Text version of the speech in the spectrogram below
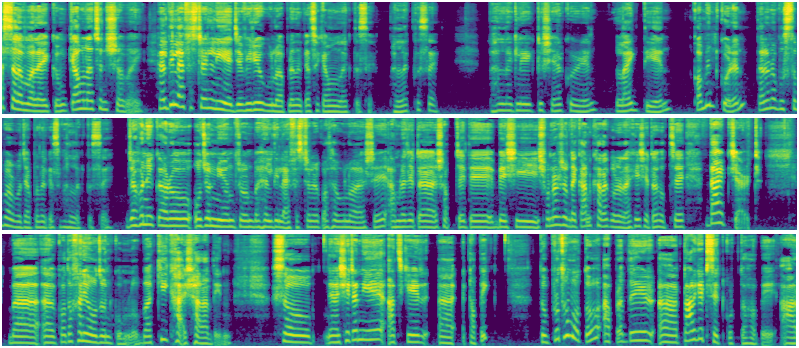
আসসালামু আলাইকুম, কেমন আছেন সবাই? হেলদি লাইফস্টাইল নিয়ে যে ভিডিওগুলো আপনাদের কাছে কেমন লাগতেছে? ভালো লাগতেছে? ভালো লাগলে একটু শেয়ার করেন লাইক দিয়েন কমেন্ট করেন, তাহলে না বুঝতে পারব যে আপনাদের কাছে ভালো লাগতেছে। যখনই কারও ওজন নিয়ন্ত্রণ বা হেলদি লাইফস্টাইলের কথাগুলো আসে, আমরা যেটা সবচাইতে বেশি শোনার জন্য কান খাড়া করে রাখি সেটা হচ্ছে ডায়েট চার্ট বা কতখানি ওজন কমলো বা কি খায় সারাদিন। সো সেটা নিয়ে আজকের টপিক তো প্রথমত আপনাদের টার্গেট সেট করতে হবে। আর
